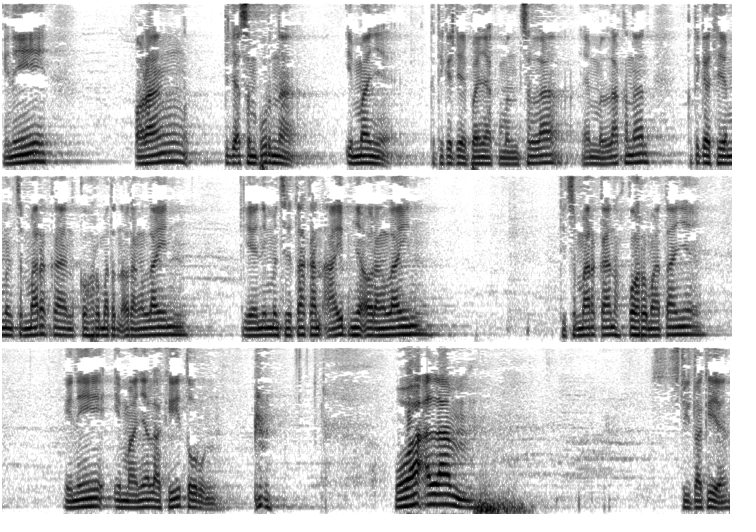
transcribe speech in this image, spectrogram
ini orang tidak sempurna imannya ketika dia banyak mencela yang melaknat ketika dia mencemarkan kehormatan orang lain yakni menceritakan aibnya orang lain dicemarkan kehormatannya ini imannya lagi turun wa alam Sedikit lagi ya.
